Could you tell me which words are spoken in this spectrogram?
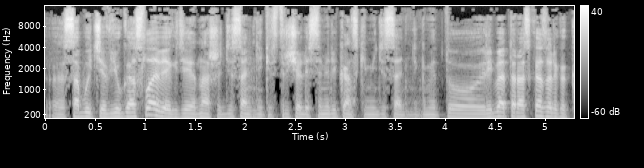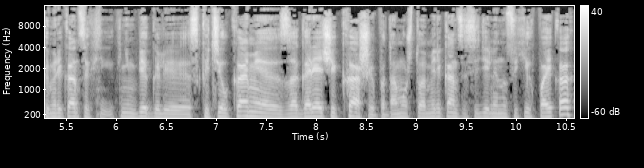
э, события в Югославии, где наши десантники встречались с американскими десантниками, то ребята рассказывали, как американцы к ним бегали с котелками за горячей кашей, потому что американцы сидели на сухих пайках,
